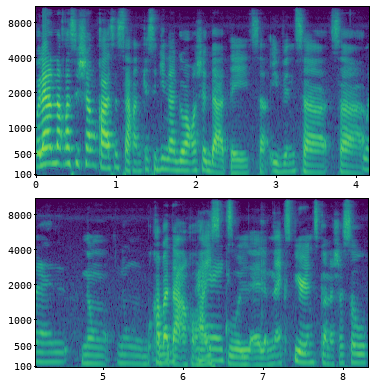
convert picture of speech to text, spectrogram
Wala na kasi siyang kasa sa akin kasi ginagawa ko siya dati sa even sa sa Well, nung nung kabataan ko, high I school, alam na experience ko na siya. So,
